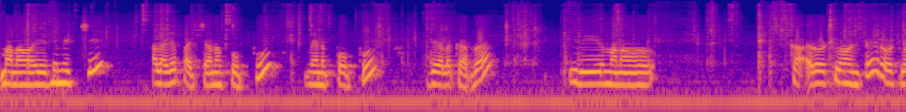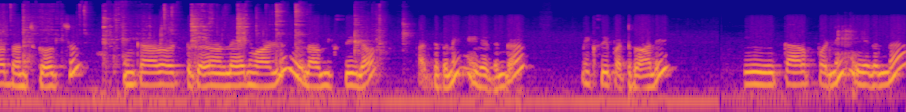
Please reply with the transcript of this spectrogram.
మనం ఎండుమిర్చి అలాగే పచ్చెనపప్పు మినపప్పు జీలకర్ర ఇవి మనం రోట్లో ఉంటే రోట్లో దంచుకోవచ్చు. ఇంకా రోట్ లేని వాళ్ళు ఇలా మిక్సీలో పట్టుకుని ఈ విధంగా మిక్సీ పట్టుకోవాలి. ఈ కారపొడిని ఈ విధంగా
